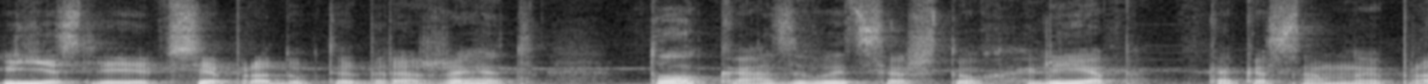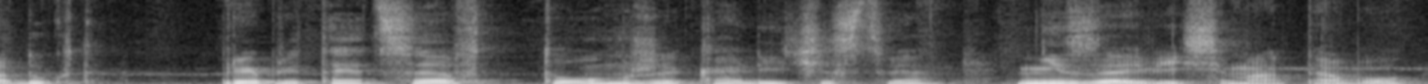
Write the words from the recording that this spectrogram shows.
Если все продукты дорожают, то оказывается, что хлеб, как основной продукт, приобретается в том же количестве, независимо от того,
